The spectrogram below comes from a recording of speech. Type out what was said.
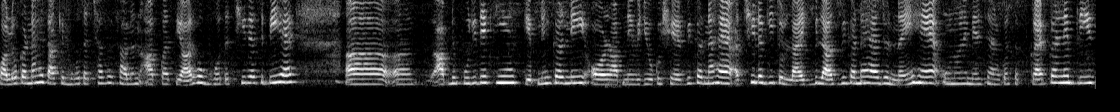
फॉलो करना है ताकि बहुत अच्छा सा सालन आपका तैयार हो बहुत अच्छी रेसिपी है। आ, आ, आपने पूरी देखनी है स्किप नहीं करनी और आपने वीडियो को शेयर भी करना है। अच्छी लगी तो लाइक भी लाजमी करना है। जो नए हैं उन्होंने मेरे चैनल को सब्सक्राइब कर लें प्लीज़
